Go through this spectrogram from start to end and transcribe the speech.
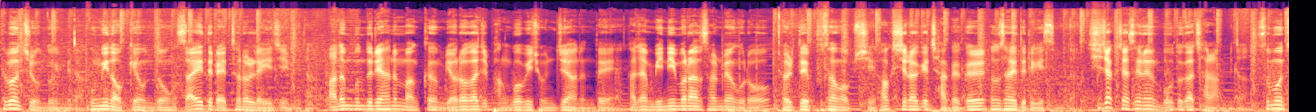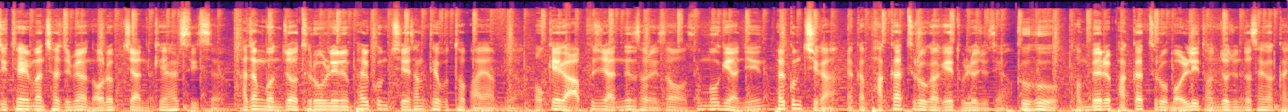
세 번째 운동입니다. 국민 어깨 운동 사이드 레터럴 레이즈입니다. 많은 분들이 하는 만큼 여러 가지 방법이 존재하는데 가장 미니멀한 설명으로 절대 부상 없이 확실하게 자극을 선사해드리겠습니다. 시작 자세는 모두가 잘 압니다. 숨은 디테일만 찾으면 어렵지 않게 할 수 있어요. 가장 먼저 들어올리는 팔꿈치의 상태부터 봐야 합니다. 어깨가 아프지 않는 선에서 손목이 아닌 팔꿈치가 약간 바깥으로 가게 돌려주세요. 그 후 덤벨을 바깥으로 멀리 던져준다 생각하시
